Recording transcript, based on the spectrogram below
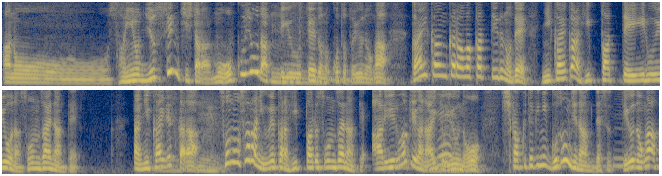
あのー、3、40センチしたらもう屋上だっていう程度のことというのが、外観から分かっているので、2階から引っ張っているような存在なんて、あ2階ですから、うん。そのさらに上から引っ張る存在なんてあり得るわけがないというのを視覚的にご存知なんですっていうのが、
